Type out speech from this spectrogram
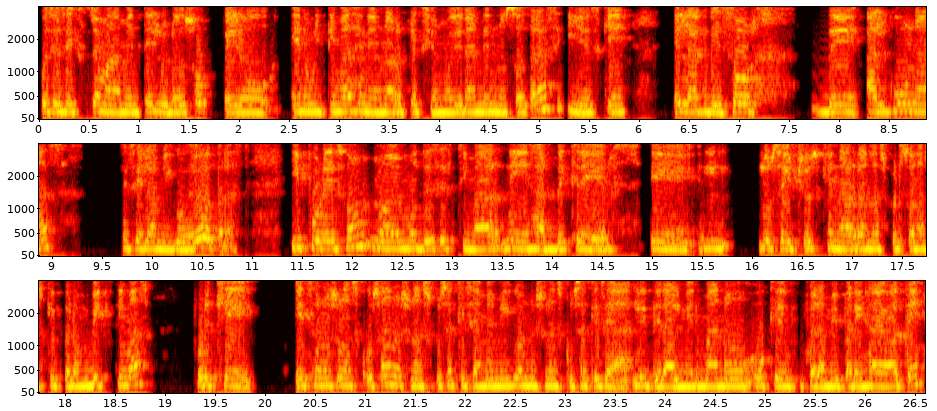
pues es extremadamente doloroso, pero en últimas genera una reflexión muy grande en nosotras y es que el agresor de algunas es el amigo de otras. Y por eso no debemos desestimar ni dejar de creer eh, los hechos que narran las personas que fueron víctimas porque eso no es una excusa, no es una excusa que sea mi amigo, no es una excusa que sea literal mi hermano o que fuera mi pareja de debate.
